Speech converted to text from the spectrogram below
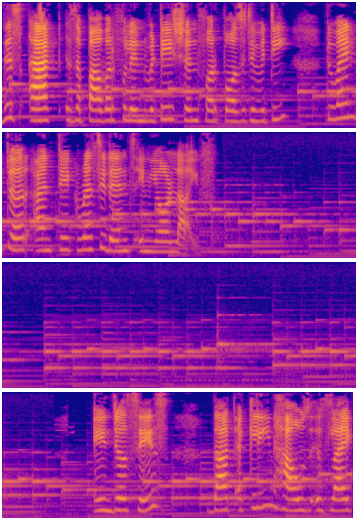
This act is a powerful invitation for positivity to enter and take residence in your life. Angel says that a clean house is like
